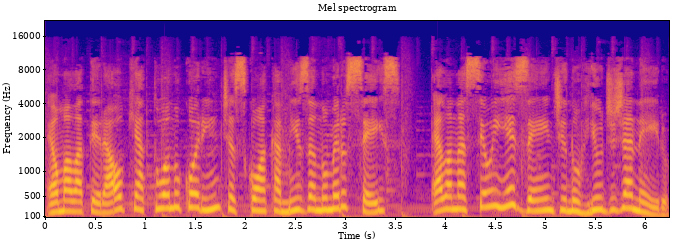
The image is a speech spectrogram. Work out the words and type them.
é uma lateral que atua no Corinthians com a camisa número 6. Ela nasceu em Resende, no Rio de Janeiro.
